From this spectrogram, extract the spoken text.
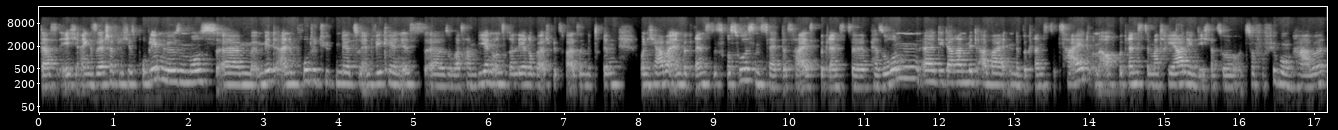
dass ich ein gesellschaftliches Problem lösen muss ähm, mit einem Prototypen, der zu entwickeln ist. Äh, sowas haben wir in unserer Lehre beispielsweise mit drin. Und ich habe ein begrenztes Ressourcenset, das heißt begrenzte Personen, äh, die daran mitarbeiten, eine begrenzte Zeit und auch begrenzte Materialien, die ich dazu zur Verfügung habe.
